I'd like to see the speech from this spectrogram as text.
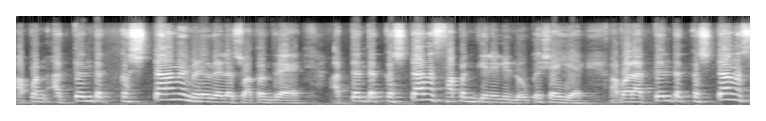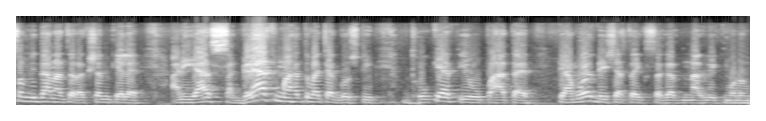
आपण अत्यंत कष्टानं मिळवलेलं स्वातंत्र्य आहे. अत्यंत कष्टानं स्थापन केलेली लोकशाही आहे. आपण अत्यंत कष्टानं संविधानाचं रक्षण केलं आहे आणि या सगळ्यात महत्त्वाच्या गोष्टी धोक्यात येऊ पाहत आहेत त्यामुळे देशाचा एक सगळ नागरिक म्हणून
